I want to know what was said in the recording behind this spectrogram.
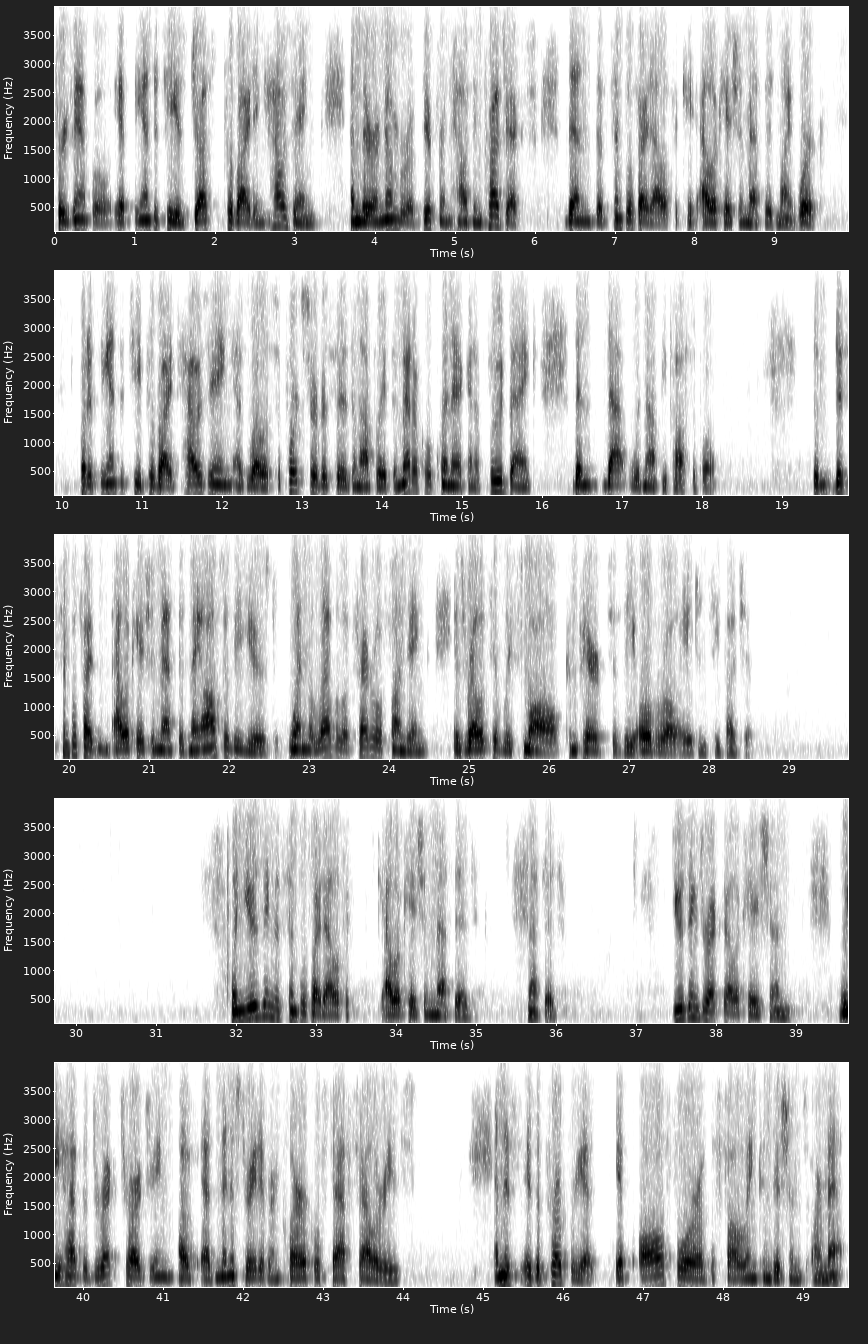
For example, if the entity is just providing housing and there are a number of different housing projects, then the simplified allocation method might work. But if the entity provides housing as well as support services and operates a medical clinic and a food bank, then that would not be possible. The, this simplified allocation method may also be used when the level of federal funding is relatively small compared to the overall agency budget. When using the simplified allocation method, method, using direct allocation, we have the direct charging of administrative and clerical staff salaries. And this is appropriate if all four of the following conditions are met.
